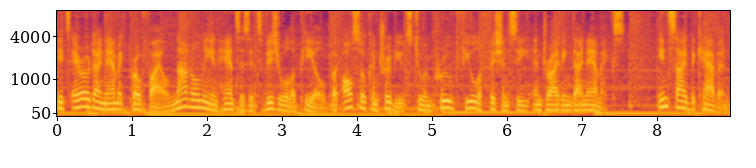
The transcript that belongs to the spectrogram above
Its aerodynamic profile not only enhances its visual appeal but also contributes to improved fuel efficiency and driving dynamics. Inside the cabin,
